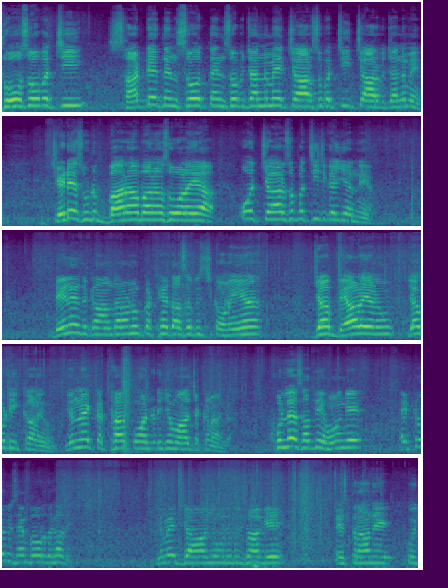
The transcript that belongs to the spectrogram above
225 350 395 425 495 ਜਿਹੜੇ ਸੂਟ 12 1200 ਵਾਲੇ ਆ, ਉਹ 425 ਚ ਕਹੀ ਜਾਂਦੇ ਆ। ਦੇਣੇ ਦੁਕਾਨਦਾਰਾਂ ਨੂੰ ਇਕੱਠੇ 10 ਪੀਸ ਚਕਾਉਣੇ ਆ, ਜਾਂ ਵਿਆਹ ਵਾਲਿਆਂ ਨੂੰ, ਜਾਂ ਬੁਟੀਕ ਵਾਲਿਆਂ ਨੂੰ। ਜਿਹਨਾਂ ਨੇ ਇਕੱਠਾ ਕੁਆਂਟੀਟੀ 'ਚ ਮਾਲ ਚੱਕਣਾਗਾ ਖੁੱਲੇ ਸਾਦੇ ਹੋਣਗੇ। ਇੱਕ ਵਾਰ ਵੀ ਸੈਂਪਲ ਹੋਰ ਦਿਖਾ ਦੇ। ਜਿਵੇਂ ਜਾਮ ਜੂਮ ਦੇ ਪੀਸ ਆ ਗਏ। ਇਸ ਤਰ੍ਹਾਂ ਦੇ ਕੋਈ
